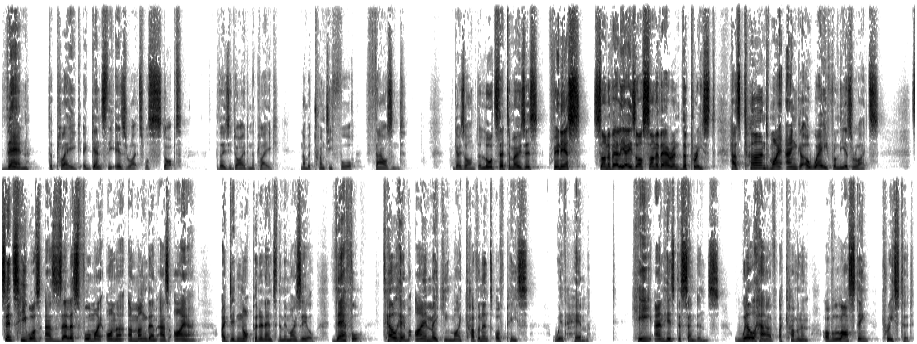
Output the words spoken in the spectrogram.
Then the plague against the Israelites was stopped. For those who died in the plague, number 24,000. Goes on. The Lord said to Moses, Phinehas, son of Eleazar, son of Aaron, the priest, has turned my anger away from the Israelites. Since he was as zealous for my honor among them as I am, I did not put an end to them in my zeal. Therefore, tell him I am making my covenant of peace with him. He and his descendants will have a covenant of lasting priesthood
